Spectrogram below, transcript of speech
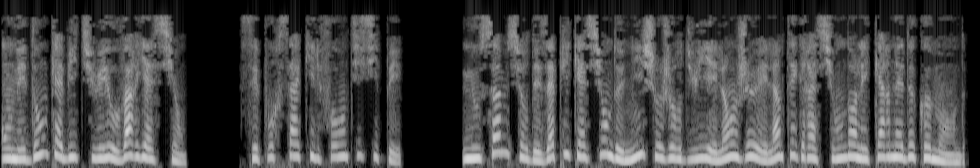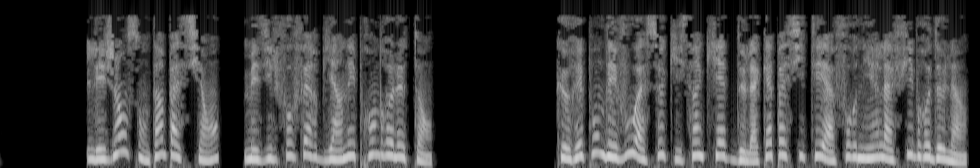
On est donc habitué aux variations. C'est pour ça qu'il faut anticiper. Nous sommes sur des applications de niche aujourd'hui et l'enjeu est l'intégration dans les carnets de commandes. Les gens sont impatients, mais il faut faire bien et prendre le temps. Que répondez-vous à ceux qui s'inquiètent de la capacité à fournir la fibre de lin?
